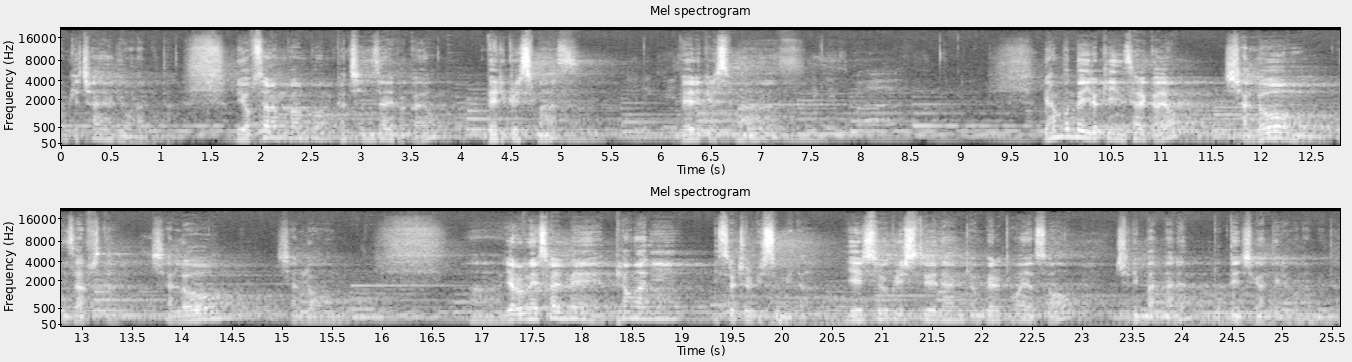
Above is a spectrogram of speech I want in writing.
함께 찬양하기 원합니다. 우리 옆 사람과 한번 같이 인사해 볼까요? 메리 크리스마스. 메리 크리스마스. 우리 한 번 더 이렇게 인사할까요? 샬롬. 인사합시다. 샬롬. 샬롬. 아, 여러분의 삶에 평안이 있을 줄 믿습니다. 예수 그리스도에 대한 경배를 통하여서 주님 만나는 복된 시간 되길 원합니다.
